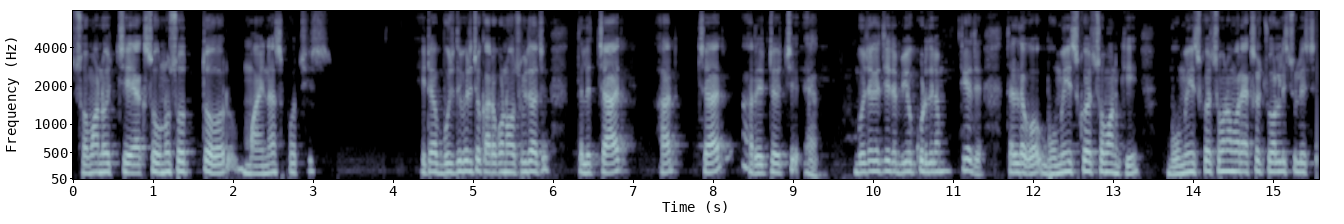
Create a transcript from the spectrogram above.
সমান হচ্ছে একশো উনসত্তর মাইনাস পঁচিশ। এটা বুঝতে পেরেছ কারও কোনো অসুবিধা আছে? তাহলে চার আর চার আর এটা হচ্ছে এক। বোঝা গেছে এটা বিয়োগ করে দিলাম, ঠিক আছে? তাহলে দেখো, ভূমি স্কোয়ার সমান কি? ভূমি স্কোয়ার সমান আমার একশো চুয়াল্লিশ চলে এসছে।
